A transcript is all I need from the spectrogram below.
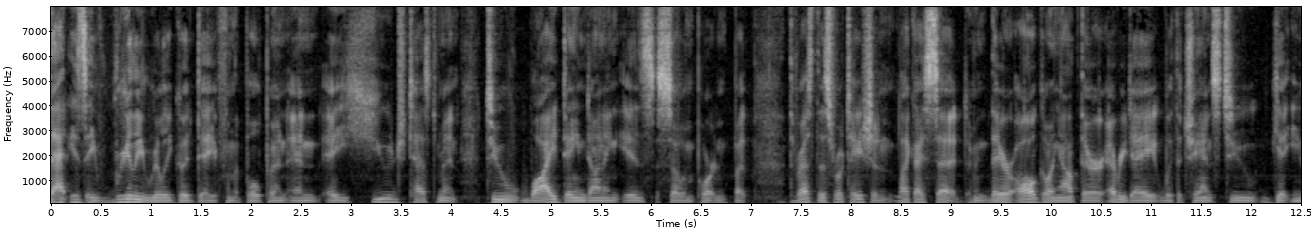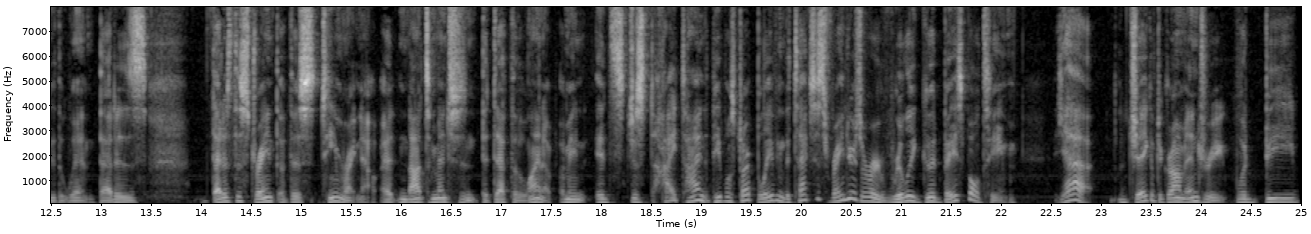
That is a really, really good day from the bullpen and a huge testament to why Dane Dunning is so important. But the rest of this rotation, like I said, I mean, they're all going out there every day with a chance to get you the win. That is that is the strength of this team right now. Not to mention the depth of the lineup. I mean, it's just high time that people start believing the Texas Rangers are a really good baseball team yeah, Jacob DeGrom injury would be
